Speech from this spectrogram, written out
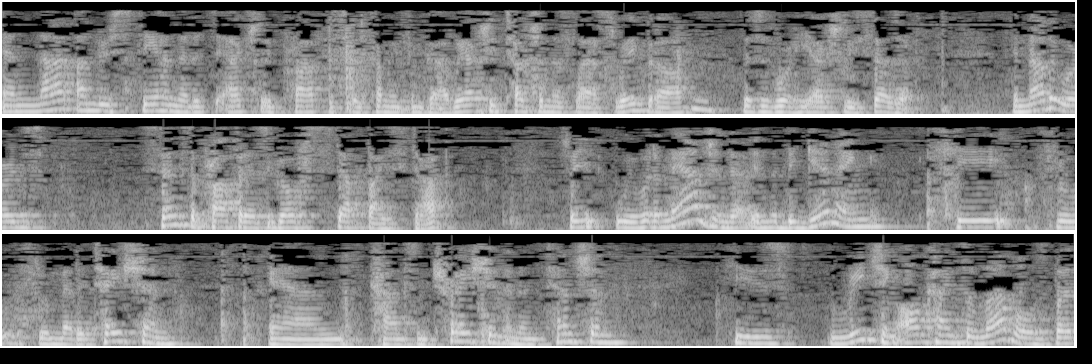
and not understand that it's actually prophecy coming from God. We actually touched on this last week, but I'll, this is where he actually says it. In other words, since the prophet has to go step by step, so we would imagine that in the beginning, he, through, through meditation and concentration and intention, he's reaching all kinds of levels, but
